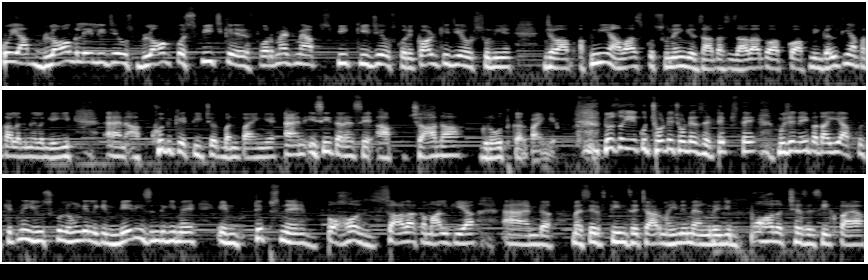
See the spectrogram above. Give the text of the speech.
कोई आप ब्लॉग ले लीजिए, उस ब्लॉग को स्पीच के फॉर्मेट में आप स्पीक कीजिए, उसको रिकॉर्ड कीजिए और सुनिए। जब आप अपनी आवाज़ को सुनेंगे ज़्यादा से ज़्यादा तो आपको अपनी गलतियाँ पता लगने लगेगी एंड आप खुद के टीचर बन पाएँगे एंड इसी तरह से आप ज़्यादा ग्रोथ कर पाएँगे। दोस्तों, ये कुछ छोटे छोटे से टिप्स थे। मुझे नहीं पता कि आपको कितने यूजफुल होंगे, लेकिन मेरी ज़िंदगी में इन टिप्स ने बहुत ज़्यादा कमाल किया एंड मैं सिर्फ़ तीन से चार महीने में अंग्रेज़ी बहुत अच्छे से सीख पाया।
